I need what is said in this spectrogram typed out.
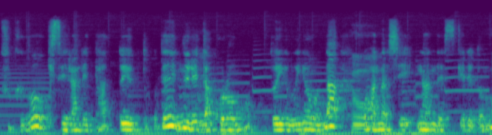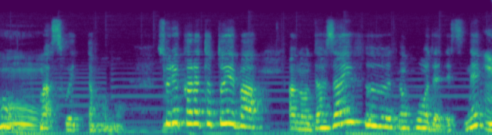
服を着せられたというところで濡れた衣というようなお話なんですけれども、まあそういったもの。それから例えばあの太宰府の方でですね、う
